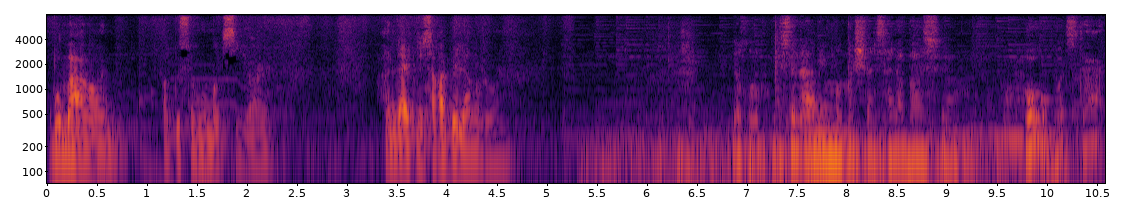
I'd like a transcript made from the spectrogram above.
bumangon pag gusto mo mag-CR. Unlike dun sa kabilang room. Nako, gusto namin mamasyal sa labas. So. Oh, what's that?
